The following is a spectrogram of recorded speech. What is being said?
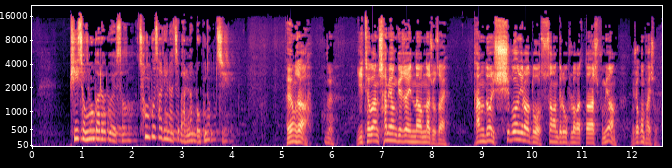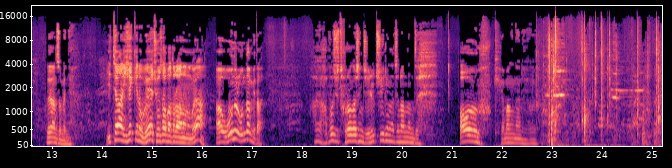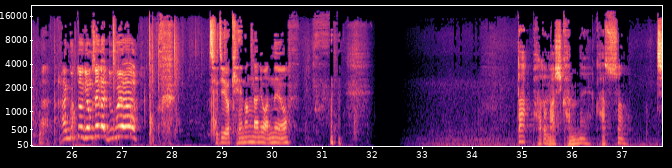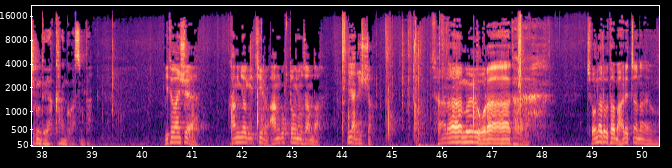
비전문가라고 해서 청부살인하지 말란 법은 없지. 배 형사, 네. 이태관 차명 계좌 있나 없나 조사해. 단돈 10원이라도 수상한 대로 흘러갔다 싶으면 무조건 파헤쳐. 네, 안 선배님. 이태관 이 새끼는 왜 조사받으러 안 오는 거야? 아, 오늘 온답니다. 아, 아버지 돌아가신 지 일주일이나 지났는데. 어우, 개망난이요. 한국도 경사가 누구야? 드디어 개망난이 왔네요. 딱 봐도 맛이 갔네. 갔어. 지금도 약하는 것 같습니다. 이태관 씨, 강력 2팀 안국동 형사입니다. 이리 앉으시죠. 사람을 오라 가라. 전화로 다 말했잖아요.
